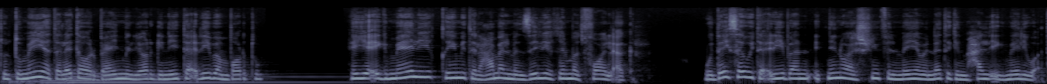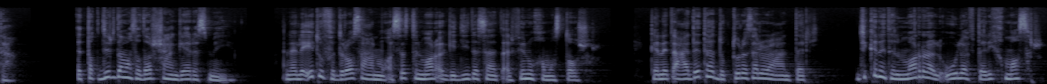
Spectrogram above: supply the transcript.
343 مليار جنيه تقريبا برضو. هي إجمالي قيمة العمل المنزلي غير مدفوع الأجر وده يساوي تقريبا 22% من الناتج المحلي الإجمالي وقتها. التقدير ده ما صدرش عن جهة رسمية. أنا لقيته في دراسة عن مؤسسة المرأة الجديدة سنة 2015 كانت أعدتها الدكتورة سلوى العنتري. دي كانت المرة الأولى في تاريخ مصر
